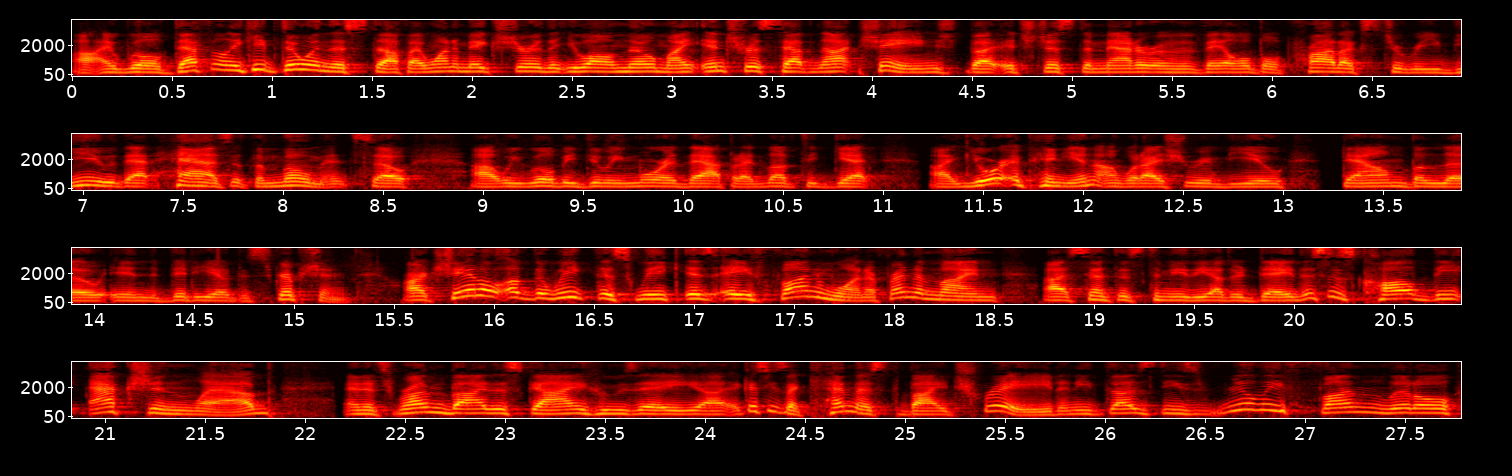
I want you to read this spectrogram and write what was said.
uh, I will definitely keep doing this stuff. I want to make sure that you all know my interests have not changed, but it's just a matter of available products to review that has at the moment. So uh, we will be doing more of that, but I'd love to get uh, your opinion on what I should review down below in the video description. Our channel of the week this week is a fun one. A friend of mine uh, sent this to me the other day. This is called the Action Lab and it's run by this guy who's a, uh, I guess he's a chemist by trade, and he does these really fun little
